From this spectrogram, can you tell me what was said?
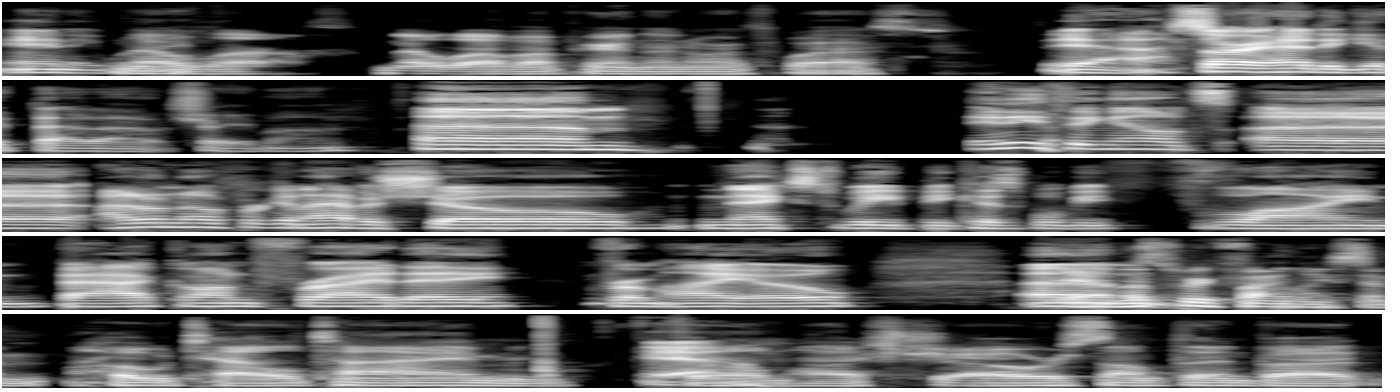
Anyway, No love. No love up here in the Northwest. yeah, sorry I had to get that out, Trayvon. Um anything else? Uh I don't know if we're gonna have a show next week because we'll be flying back on Friday from I/O. Um, yeah, unless we find like some hotel time and Yeah. film a show or something, but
